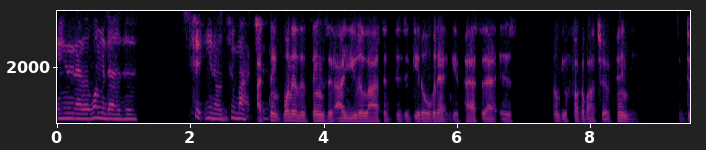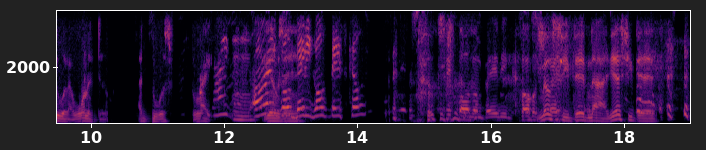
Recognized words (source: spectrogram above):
Anything that a woman does is too, you know, too much. I think one of the things that I utilize to, to, to get over that and get past that is don't give a fuck about your opinion. To do what I want to do, I do what's right. Right. Mm. All right, You know go baby ghost face killer. She called them baby ghost. No, she did not. Yes, she did.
